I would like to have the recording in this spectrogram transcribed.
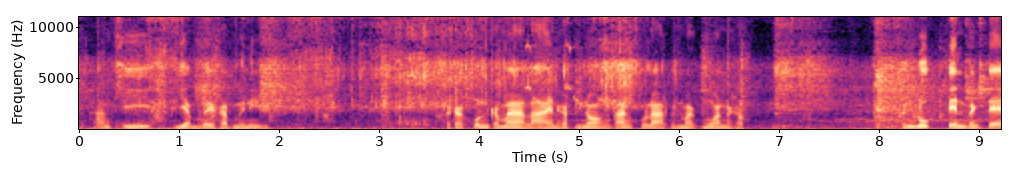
สถานที่เปี่ยมเลยครับมือนี้แล้วก็คนกับมาลายนะครับ พี่น้องทางโคราชเป็นมากมวนนะครับ เพิ่นลุกเต้นตั้งแต่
